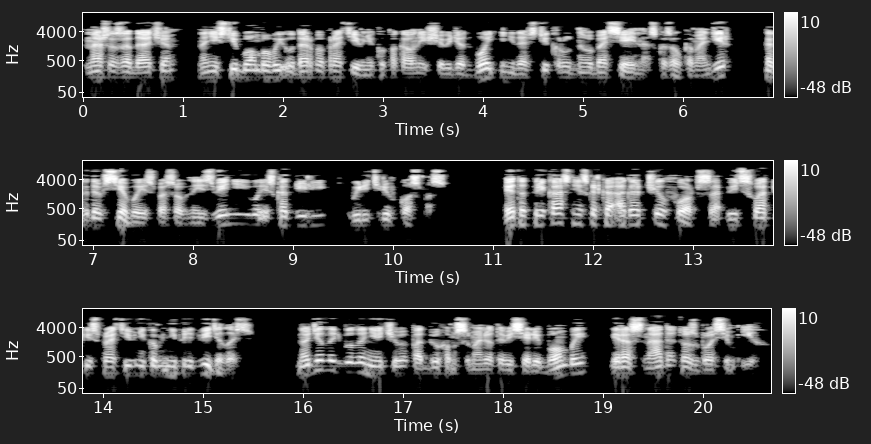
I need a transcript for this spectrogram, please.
Наша задача — нанести бомбовый удар по противнику, пока он еще ведет бой и не достиг рудного бассейна, сказал командир, когда все боеспособные звенья его эскадрильи вылетели в космос. Этот приказ несколько огорчил Форбса, ведь схватки с противником не предвиделось. Но делать было нечего, под брюхом самолета висели бомбы, и раз надо, то сбросим их.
